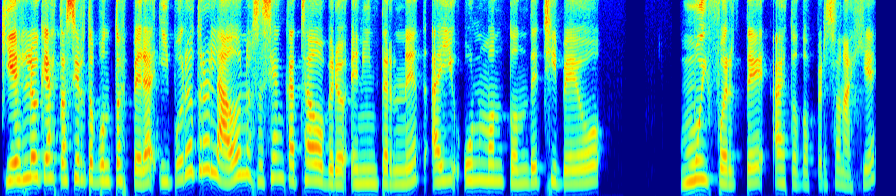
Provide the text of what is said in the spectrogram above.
¿Qué es lo que hasta cierto punto espera? Y por otro lado, no sé si han cachado, pero en internet hay un montón de chipeo muy fuerte a estos dos personajes,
